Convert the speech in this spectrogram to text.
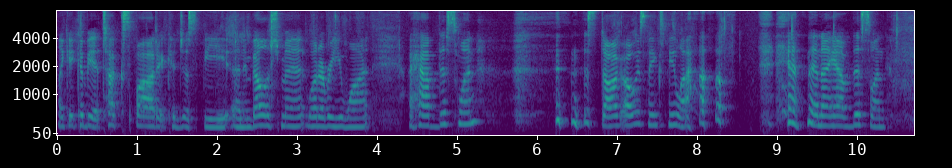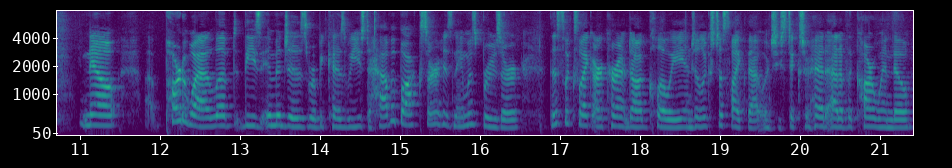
like it could be a tuck spot, it could just be an embellishment, whatever you want. I have this one. this dog always makes me laugh. and then I have this one. Now, part of why I loved these images were because we used to have a boxer. His name was Bruiser. This looks like our current dog, Chloe, and she looks just like that when she sticks her head out of the car window.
